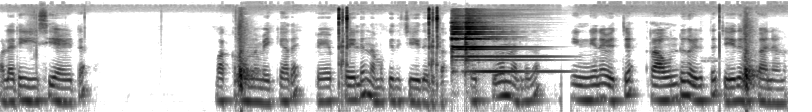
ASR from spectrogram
വളരെ ഈസി ആയിട്ട് വക്രമൊന്നും വയ്ക്കാതെ പേപ്പറിൽ നമുക്കിത് ചെയ്തെടുക്കാം. ഏറ്റവും നല്ലത് ഇങ്ങനെ വെച്ച് റൗണ്ട് കഴുത്ത് ചെയ്തെടുക്കാനാണ്.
